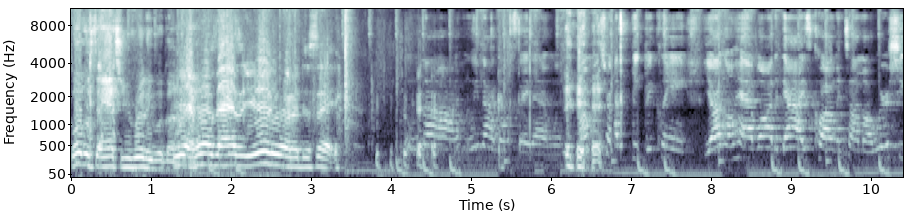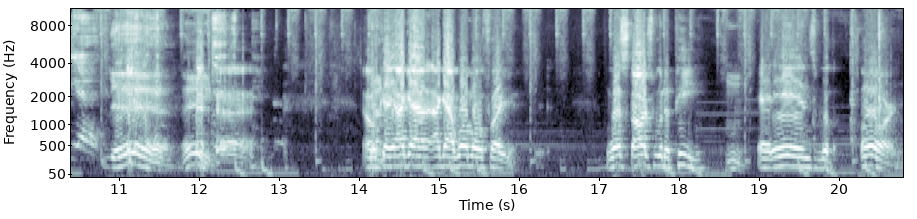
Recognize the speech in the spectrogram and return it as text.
What was the answer you really were gonna? Yeah, have? what was the answer you really wanted to say? Nah, I'm gonna try to keep it clean. Y'all gonna have all the guys calling talking about where she at. Yeah. Hey. Okay, I got I got one more for you. What starts with a P Hmm. and ends with orn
